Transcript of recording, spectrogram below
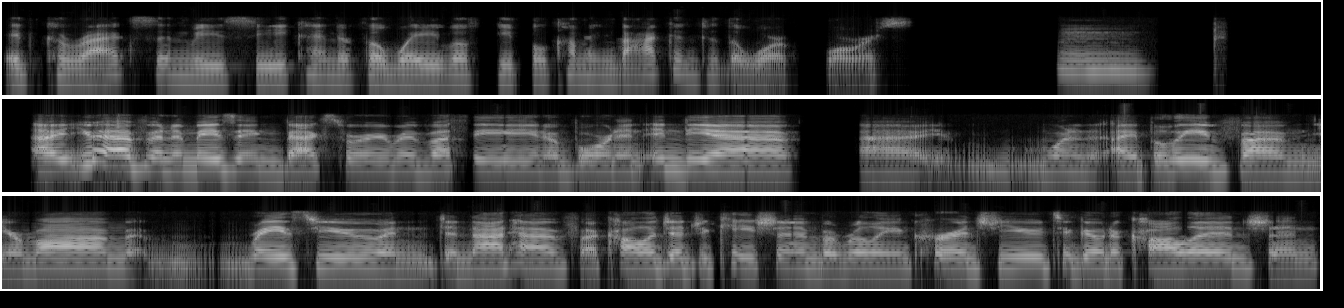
it corrects and we see kind of a wave of people coming back into the workforce mm. uh, you have an amazing backstory Revathi, you know born in india uh, one, I believe um, your mom raised you and did not have a college education, but really encouraged you to go to college and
